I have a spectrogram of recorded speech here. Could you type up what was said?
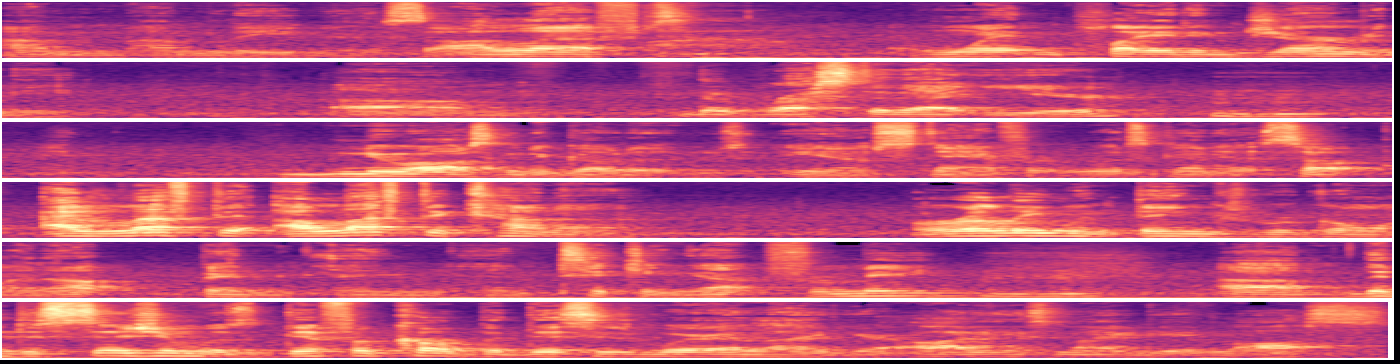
I'm, I'm leaving. So I left, went and played in Germany um, the rest of that year. Mhm. knew I was going to go to you know Stanford. Was going to so I left it. I left it kind of early when things were going up and, and, and ticking up for me. Um, the decision was difficult, but this is where like your audience might get lost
